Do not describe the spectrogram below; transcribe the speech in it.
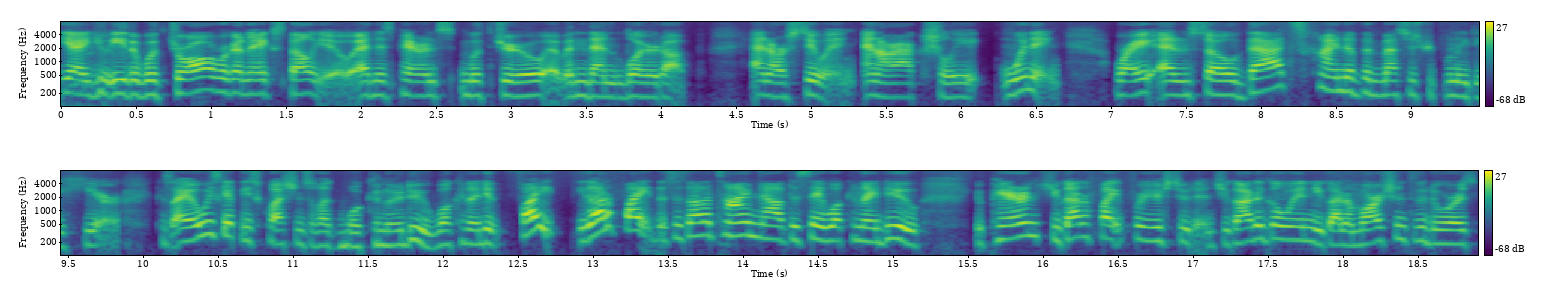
yeah you either withdraw or we're going to expel you. And his parents withdrew and then lawyered up and are suing and are actually winning, right? And so that's kind of the message people need to hear because I always get these questions of like, what can I do? What can I do? Fight. You got to fight. This is not a time now to say what can I do. Your parents, you got to fight for your students. You got to go in. You got to march into the doors.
